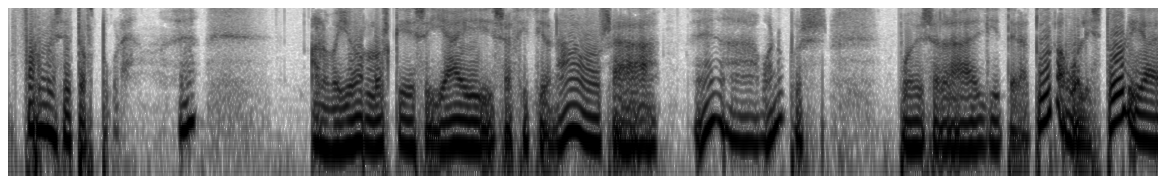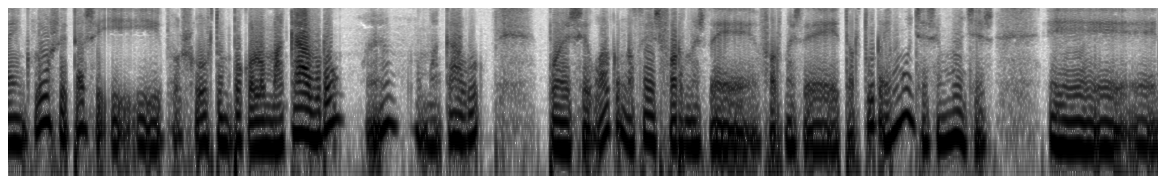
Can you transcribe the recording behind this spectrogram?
formas de tortura. ¿eh? A lo mejor los que seáis aficionados a, ¿eh? a, bueno, pues pues a la literatura o a la historia incluso y tal, y, y por supuesto un poco lo macabro, ¿eh? lo macabro, pues igual conoces formas de formas de tortura. Hay muchas hay muchas. Eh,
